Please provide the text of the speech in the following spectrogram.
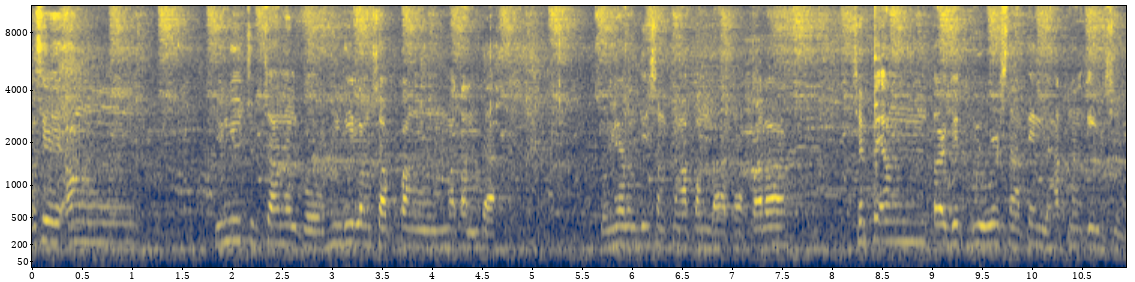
Kasi ang yung YouTube channel ko, hindi lang siya pang matanda. So meron din siyang mga pambata para syempre ang target viewers natin lahat ng age eh.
